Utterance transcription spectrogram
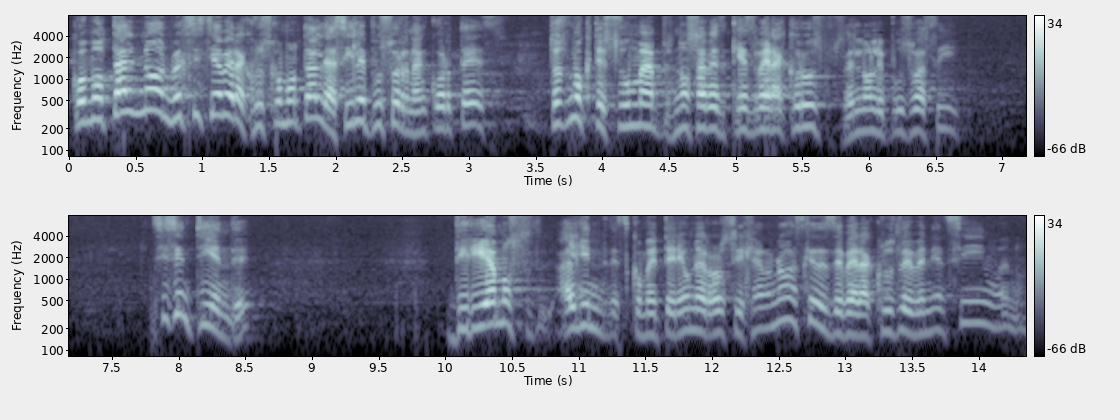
Como tal, no, no existía Veracruz como tal, así le puso Hernán Cortés. Entonces Moctezuma pues, no sabe qué es Veracruz, pues él no le puso así. ¿Sí se entiende? Diríamos, alguien les cometería un error si dijeran, no, es que desde Veracruz le venían, sí, bueno,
